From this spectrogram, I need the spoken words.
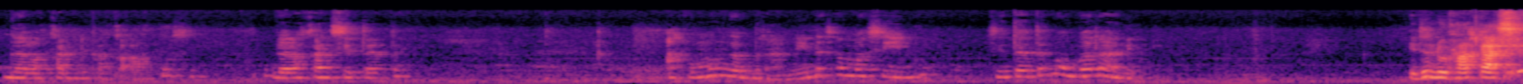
galakan kakak aku sih. Galakan si teteh aku mah nggak berani dah sama si ibu. Si teteh mah berani. Itu durhaka sih.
